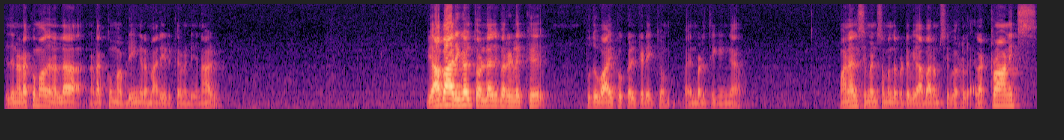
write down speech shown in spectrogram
இது நடக்குமோ? அது நல்லா நடக்கும் அப்படிங்கிற மாதிரி இருக்க வேண்டிய நாள். வியாபாரிகள் தொழிலதிபர்களுக்கு புது வாய்ப்புகள் கிடைக்கும். பயன்படுத்திக்கிங்க. மணல் சிமெண்ட் சம்மந்தப்பட்ட வியாபாரம் செய்பவர்கள் எலக்ட்ரானிக்ஸ்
